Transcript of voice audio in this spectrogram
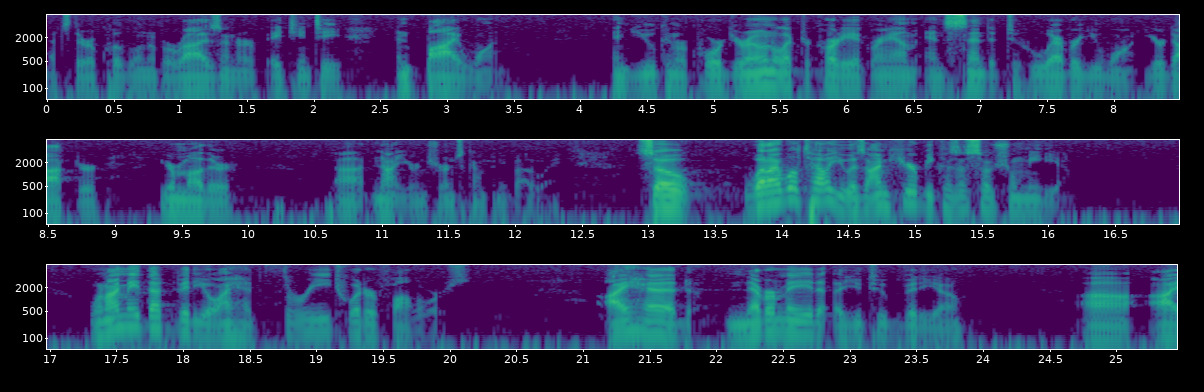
that's their equivalent of Verizon or AT&T, and buy one. And you can record your own electrocardiogram and send it to whoever you want, your doctor, your mother, uh, not your insurance company, by the way. So what I will tell you is I'm here because of social media. When I made that video, I had three Twitter followers. I had never made a YouTube video. Uh, I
